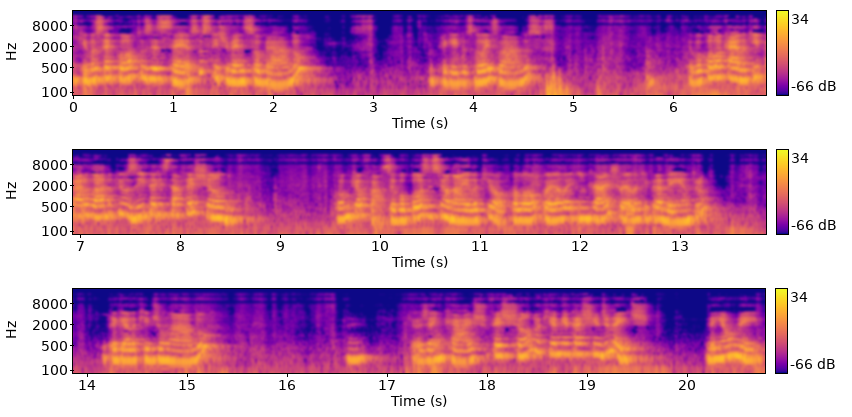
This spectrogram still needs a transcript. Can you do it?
Aqui você corta os excessos que tiverem sobrado. Eu peguei dos dois lados. Eu vou colocar ela aqui para o lado que o zíper está fechando. Como que eu faço? Eu vou posicionar ela aqui, ó. Coloco ela, encaixo ela aqui pra dentro. Vou pegar ela aqui de um lado. Né? Eu já encaixo, fechando aqui a minha caixinha de leite. Bem ao meio.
